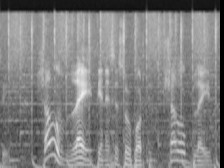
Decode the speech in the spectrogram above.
Sí. Shadow Blade tiene ese support. Shadow Blade.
